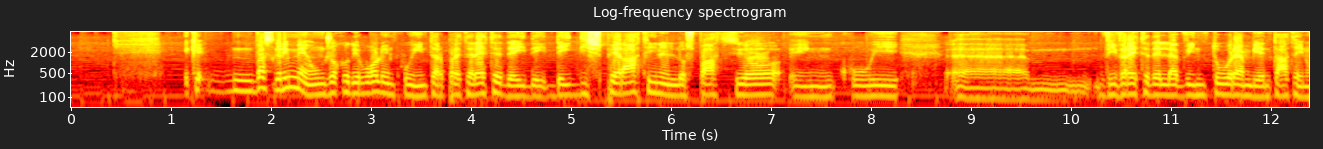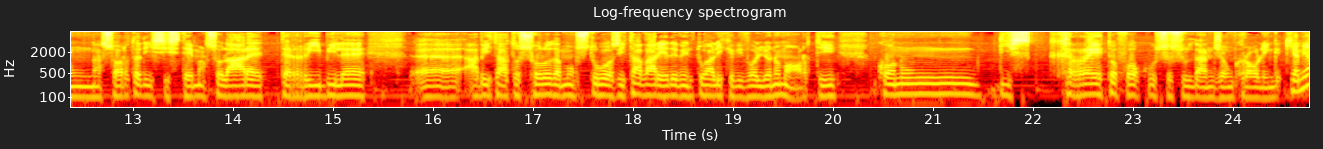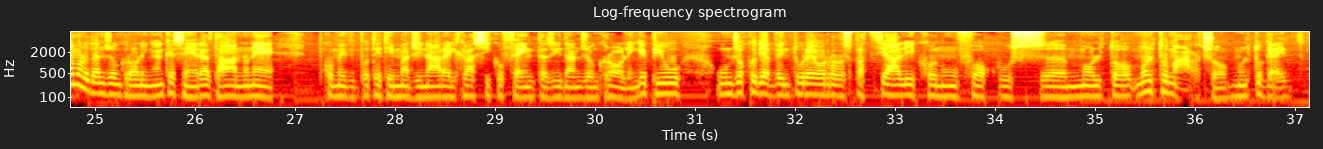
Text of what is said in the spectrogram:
che mm, Vast Grim è un gioco di ruolo in cui interpreterete dei, dei, dei disperati nello spazio in cui eh, vivrete delle avventure ambientate in una sorta di sistema solare terribile eh, abitato solo da mostruosità varie ed eventuali che vi vogliono morti con un discreto focus sul dungeon crawling. Chiamiamolo dungeon crawling anche se in realtà non è come vi potete immaginare il classico fantasy dungeon crawling, è più un gioco di avventure horror spaziali con un focus eh, molto, molto marcio, molto grezzo.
